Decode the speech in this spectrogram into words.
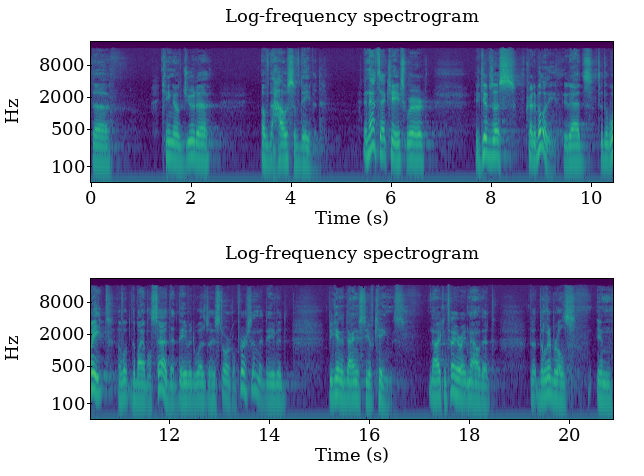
the king of Judah of the house of David. And that's that case where it gives us credibility. It adds to the weight of what the Bible said that David was a historical person, that David began a dynasty of kings. Now, I can tell you right now that the, the liberals in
